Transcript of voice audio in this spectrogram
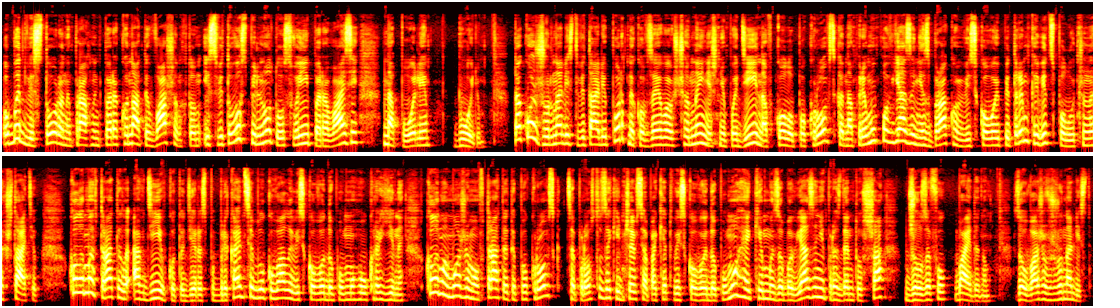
Обидві сторони прагнуть переконати Вашингтон і світову спільноту у своїй перевазі на полі бою. Також журналіст Віталій Портников заявив, що нинішні події навколо Покровська напряму пов'язані з браком військової підтримки від Сполучених Штатів. Коли ми втратили Авдіївку, тоді республіканці блокували військову допомогу України. Коли ми можемо втратити Покровськ, це просто закінчився пакет військової допомоги, яким ми зобов'язані президенту США Джозефу Байдену. Зауважив журналіст.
